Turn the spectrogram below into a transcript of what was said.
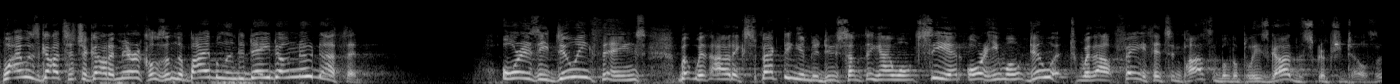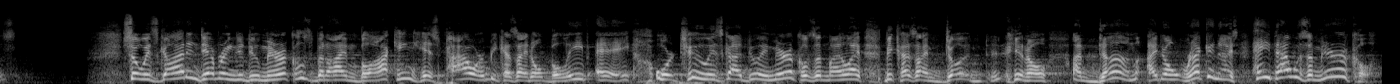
Why was God such a God of miracles in the Bible and today don't do nothing? Or is he doing things, but without expecting him to do something, I won't see it, or he won't do it? Without faith, it's impossible to please God, the scripture tells us. So is God endeavoring to do miracles, but I'm blocking his power because I don't believe A? Or two, is God doing miracles in my life because I'm, you know, I'm dumb. I don't recognize, hey, that was a miracle.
